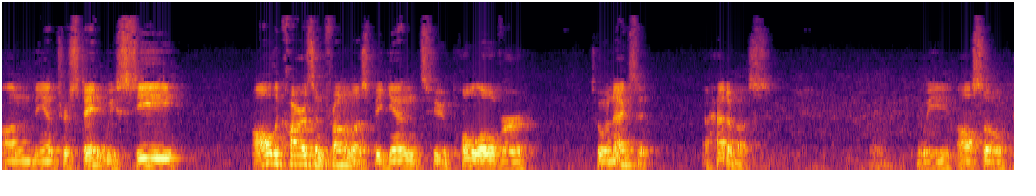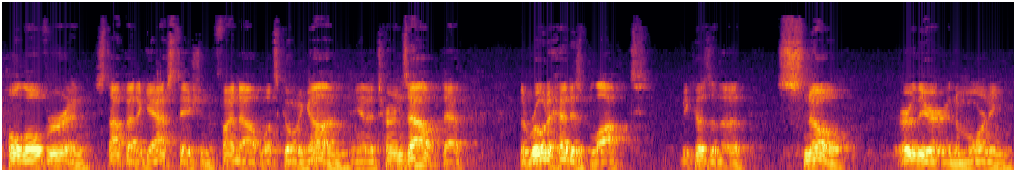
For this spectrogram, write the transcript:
on the interstate, we see all the cars in front of us begin to pull over to an exit ahead of us. We also pull over and stop at a gas station to find out what's going on, and it turns out that the road ahead is blocked because of the snow earlier in the morning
